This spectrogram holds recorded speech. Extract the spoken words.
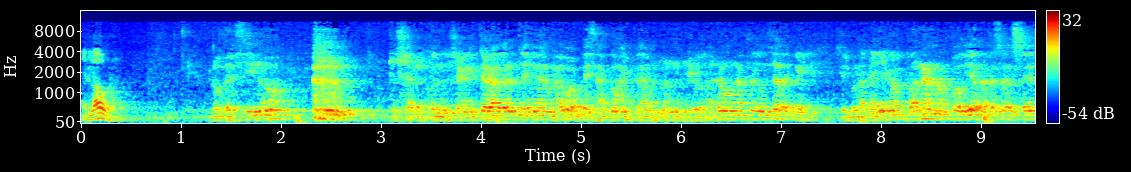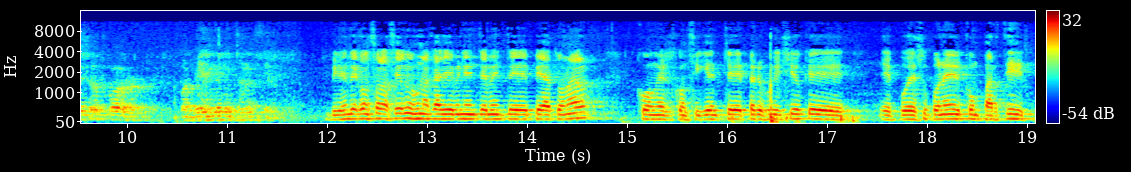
en la obra. Los vecinos, cuando se han enterado del tema del agua empiezan a comentar, ¿no? Llegaron una pregunta de que si por la calle Campana no podía darse acceso por, por bien de instalación. Virgen de Consolación es una calle eminentemente peatonal con el consiguiente perjuicio que eh, puede suponer compartir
